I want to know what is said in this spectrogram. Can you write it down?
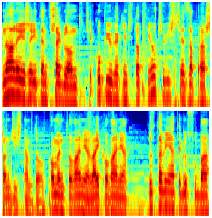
No ale jeżeli ten przegląd Cię kupił w jakimś stopniu, oczywiście zapraszam gdzieś tam do komentowania, lajkowania, zostawienia tego suba,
